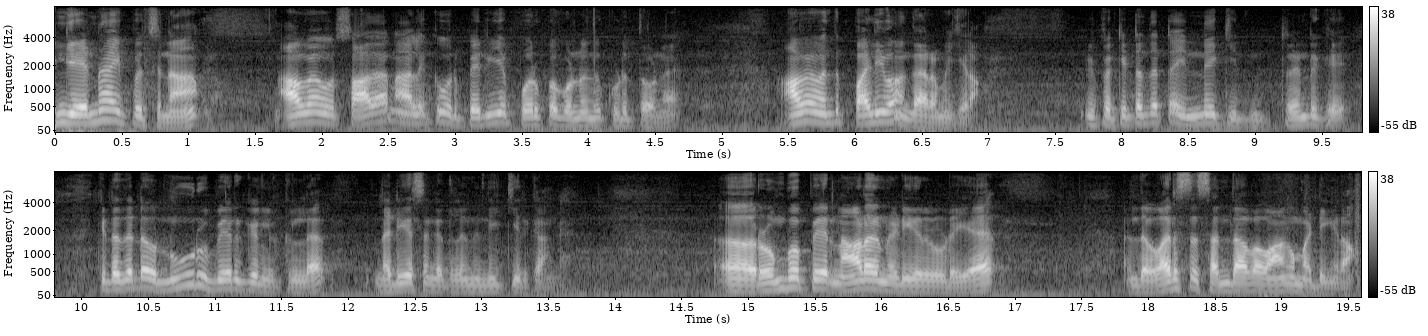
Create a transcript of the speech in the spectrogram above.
இங்கே என்ன ஆகிப்போச்சுன்னா அவன் ஒரு சாதாரண ஆளுக்கு ஒரு பெரிய பொறுப்பை கொண்டு வந்து கொடுத்தோன்னே அவன் வந்து பழி வாங்க ஆரம்பிக்கிறான். இப்போ கிட்டத்தட்ட இன்னைக்கு ட்ரெண்டுக்கு கிட்டத்தட்ட ஒரு நூறு பேர்களுக்குள்ள நடிகர் சங்கத்துலேருந்து நீக்கியிருக்காங்க. ரொம்ப பேர் நாடக நடிகர்களுடைய அந்த வருஷ சந்தாவை வாங்க மாட்டேங்கிறான்.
